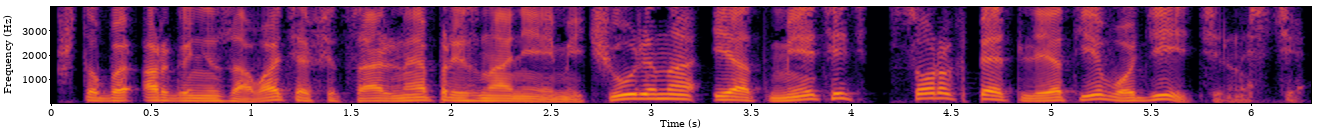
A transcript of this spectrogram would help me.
чтобы организовать официальное признание Мичурина и отметить 45 лет его деятельности.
